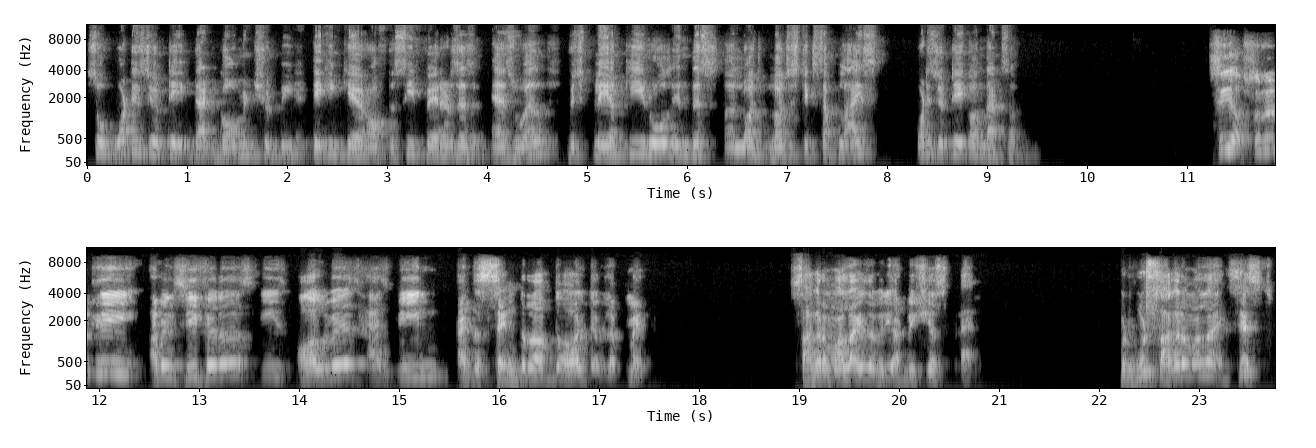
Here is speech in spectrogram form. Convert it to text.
so what is your take that government should be taking care of the seafarers as, as well, which play a key role in this uh, log logistic supplies? What is your take on that, sir? See, absolutely. I mean, seafarers is always has been at the center of the all development. Sagarmala is a very ambitious plan. But would Sagarmala exist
